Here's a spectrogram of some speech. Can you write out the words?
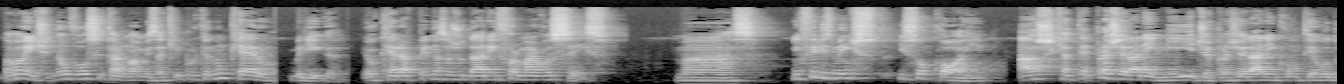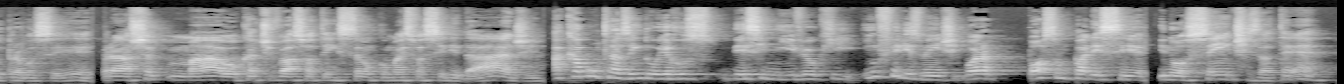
Novamente, não vou citar nomes aqui porque eu não quero briga. Eu quero apenas ajudar a informar vocês. Mas, infelizmente, isso ocorre acho que até para gerarem mídia, para gerarem conteúdo para você, para chamar ou cativar sua atenção com mais facilidade, acabam trazendo erros desse nível que, infelizmente, embora possam parecer inocentes até,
